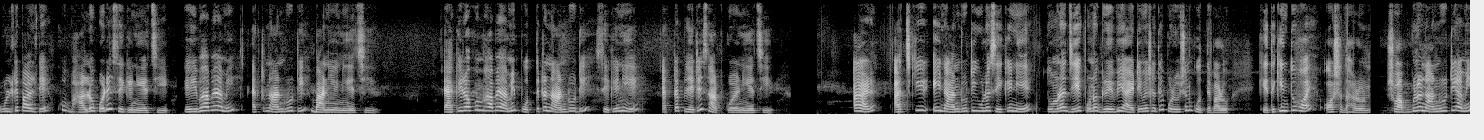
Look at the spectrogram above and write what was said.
উল্টে পাল্টে খুব ভালো করে সেঁকে নিয়েছি। এইভাবে আমি একটা নান রুটি বানিয়ে নিয়েছি। একই রকমভাবে আমি প্রত্যেকটা নান রুটি সেঁকে নিয়ে একটা প্লেটে সার্ভ করে নিয়েছি। আর আজকের এই নান রুটিগুলো সেঁকে নিয়ে তোমরা যে কোনো গ্রেভি আইটেমের সাথে পরিবেশন করতে পারো। খেতে কিন্তু হয় অসাধারণ। সবগুলো নান রুটি আমি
